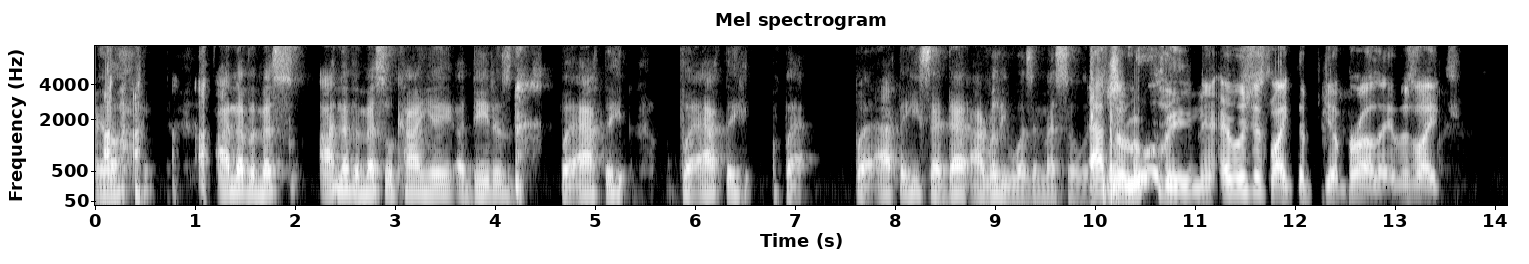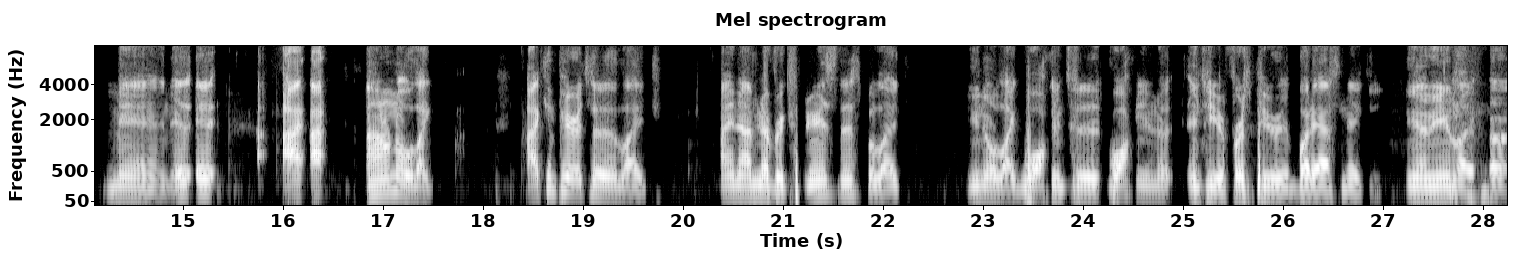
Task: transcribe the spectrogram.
know, I never mess I never mess with Kanye Adidas, but after he, but after he, but but after he said that, I really wasn't messing with. it. Absolutely, man. It was just like the yeah, bro. Like, it was like, man, it, it I I I don't know. Like, I compare it to like, I and I've never experienced this, but like, you know, like walking to walking into, into your first period butt ass naked. You know what I mean? Like, uh,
